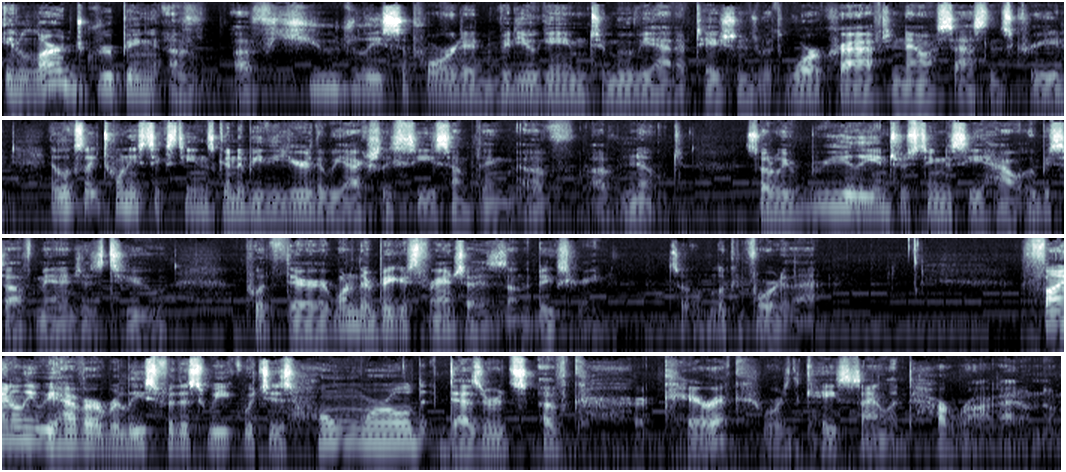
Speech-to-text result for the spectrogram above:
In a large grouping of, of hugely supported video game to movie adaptations with Warcraft and now Assassin's Creed, it looks like 2016 is going to be the year that we actually see something of, of note. So it'll be really interesting to see how Ubisoft manages to put their one of their biggest franchises on the big screen. So looking forward to that. Finally, we have our release for this week, which is Homeworld Deserts of Kharak, or is the K silent? Harak, I don't know.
